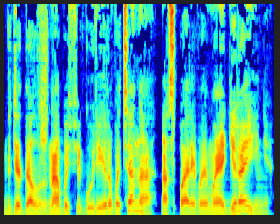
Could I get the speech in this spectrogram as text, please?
где должна бы фигурировать она, оспариваемая героиня.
